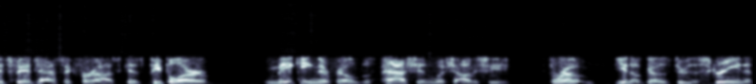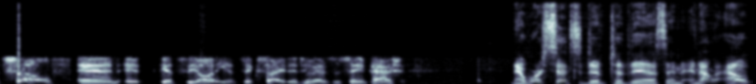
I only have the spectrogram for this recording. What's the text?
it's fantastic for us because people are making their films with passion, which obviously throw you know goes through the screen itself, and it gets the audience excited who has the same passion. Now we're sensitive to this, and and i will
